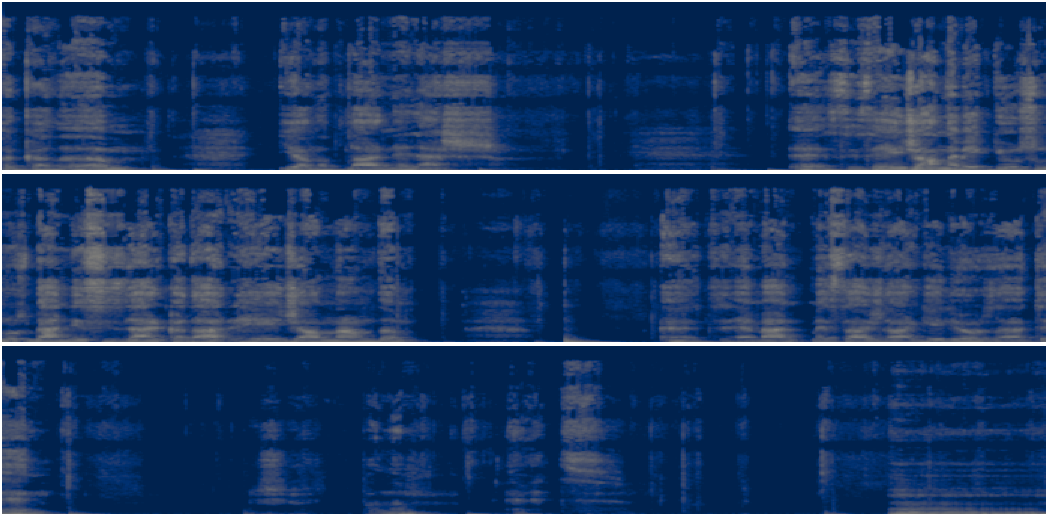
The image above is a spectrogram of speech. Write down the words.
Bakalım yanıtlar neler? Evet, siz heyecanla bekliyorsunuz. Ben de sizler kadar heyecanlandım. Evet, hemen mesajlar geliyor zaten. Şöyle yapalım. Evet. Hmm.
